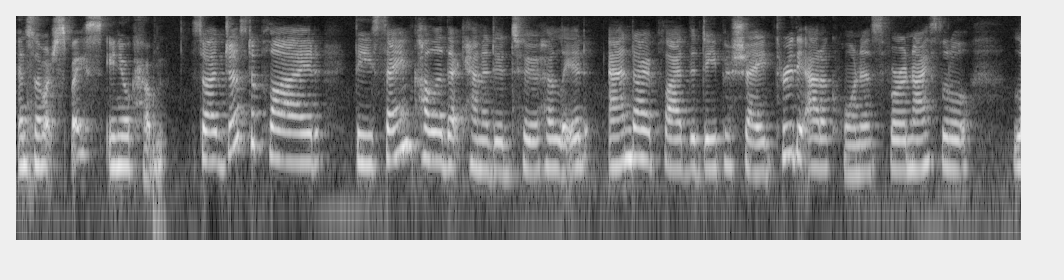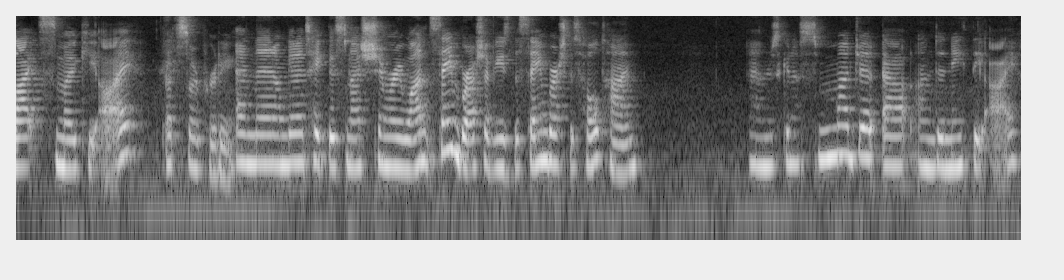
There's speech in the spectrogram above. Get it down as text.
and so much space in your cupboard. So I've just applied the same colour that Canna did to her lid and I applied the deeper shade through the outer corners for a nice little light smoky eye. That's so pretty. And then I'm going to take this nice shimmery one, same brush, I've used the same brush this whole time. And I'm just going to smudge it out underneath the eye.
